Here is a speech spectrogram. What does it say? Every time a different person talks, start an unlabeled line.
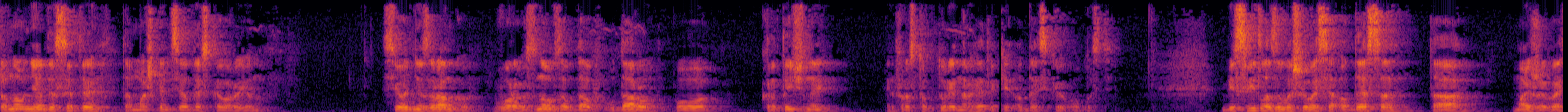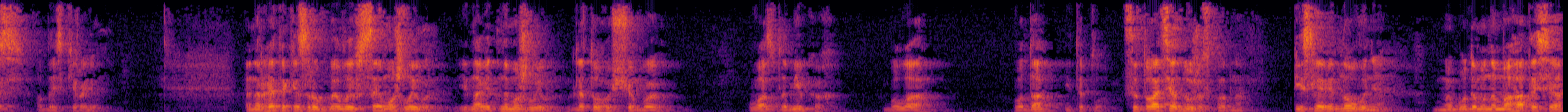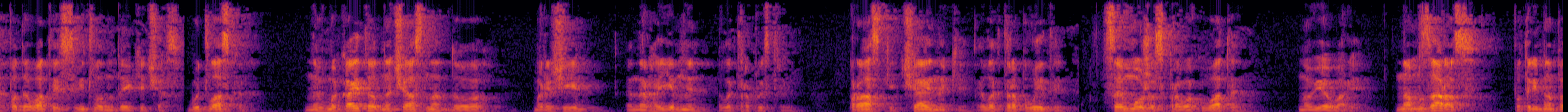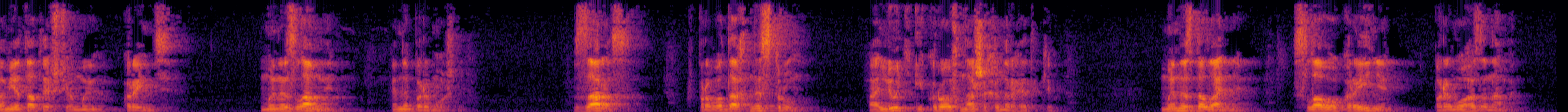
Шановні одесити та мешканці Одеського району. Сьогодні зранку ворог знов завдав удару по критичній інфраструктурі енергетики Одеської області. Без світла залишилася Одеса та майже весь Одеський район. Енергетики зробили все можливе і навіть неможливе для того, щоб у вас в домівках була вода і тепло. Ситуація дуже складна. Після відновлення ми будемо намагатися подавати світло на деякий час. Будь ласка, не вмикайте одночасно до мережі енергоємні електропристрої. Праски, чайники, електроплити це може спровокувати нові аварії. Нам зараз потрібно пам'ятати, що ми українці. Ми не зламні і непереможні. Зараз в проводах не струм, а лють і кров наших енергетиків. Ми не здоланні. Слава Україні! Перемога за нами!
